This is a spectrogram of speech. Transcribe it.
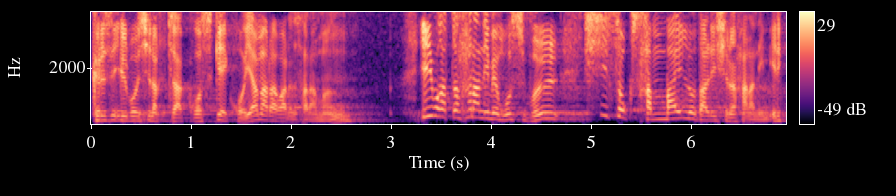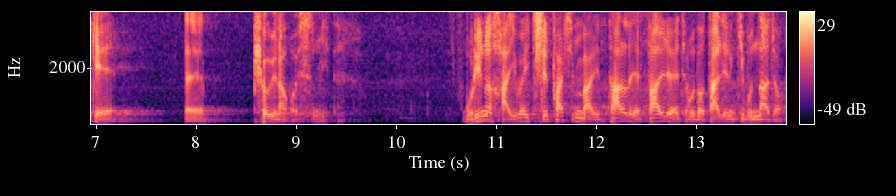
그래서 일본 신학자 고스케 고야마라고 하는 사람은 이와 같은 하나님의 모습을 시속 3마일로 달리시는 하나님 이렇게 표현하고 있습니다. 우리는 하이웨이 7, 80마일 달려, 달려야 적어도 달리는 기분 나죠.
